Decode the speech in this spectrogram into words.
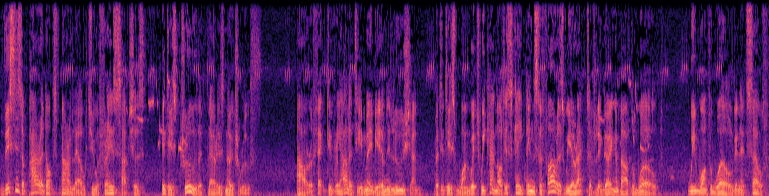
This is a paradox parallel to a phrase such as, it is true that there is no truth. Our effective reality may be an illusion, but it is one which we cannot escape insofar as we are actively going about the world. We want a world in itself,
